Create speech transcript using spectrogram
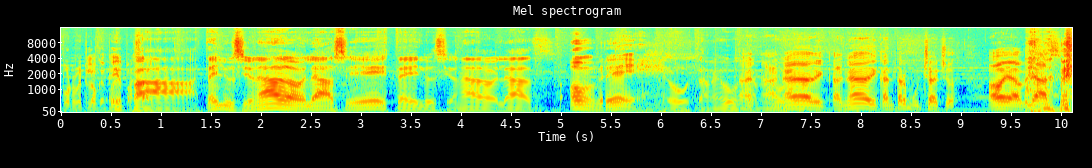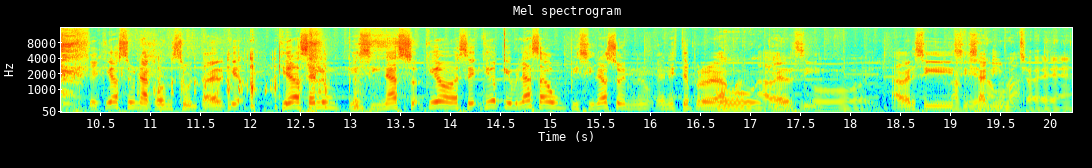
por ver lo que puede pasar. Epa, está ilusionado Blas, eh, está ilusionado Blas. ¡Hombre! Me gusta, me gusta, A, me a gusta. nada de, a nada de cantar, muchachos. Ahora, Blas, te quiero hacer una consulta. A ver, quiero, quiero hacerle un piscinazo. Quiero, hacer- quiero que Blas haga un piscinazo en, en este programa. Uy, a ver si, a ver si, se anima. mucho, eh.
